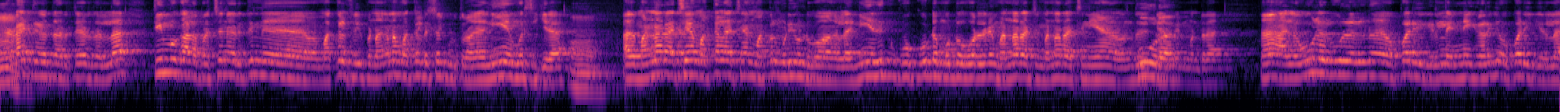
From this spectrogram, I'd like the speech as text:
ரெண்டாயிரத்தி இருபத்தாறு தேர்தலில் திமுகவில் பிரச்சனை இருக்குன்னு மக்கள் ஃபீல் பண்ணாங்கன்னா மக்கள் ரிசல்ட் கொடுத்துருவாங்க. நீயே விமர்சிக்கிற. அது மன்னராட்சியா மக்களாட்சியான்னு மக்கள் முடிவு கொண்டு போவாங்கல்ல. நீ எதுக்கு கூட்டம் போட்டு ஒவ்வொரு தடவை மன்னராட்சி மன்னராட்சி நீ வந்து கேம்பெயின் பண்ற? ஆ, அதுல ஊழல் ஊழல்னு ஒப்பாரி வைக்கிறல இன்னைக்கு வரைக்கும் ஒப்பாரி வைக்கிறல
